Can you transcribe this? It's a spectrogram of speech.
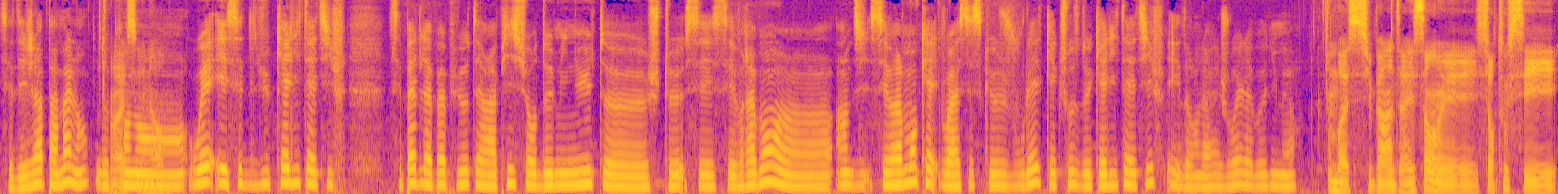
c'est déjà pas mal hein, de Ouais, prendre en. Ouais, et c'est du qualitatif. C'est pas de la papillothérapie sur deux minutes. euh, je te, c'est, c'est vraiment, euh, indi- c'est vraiment, quali- voilà, c'est ce que je voulais, quelque chose de qualitatif et dans la joie et la bonne humeur. Ouais, c'est super intéressant et surtout c'est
